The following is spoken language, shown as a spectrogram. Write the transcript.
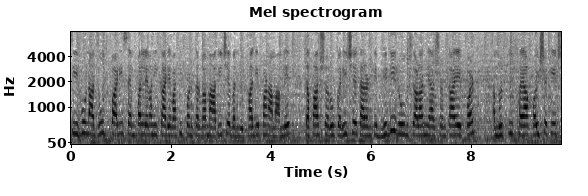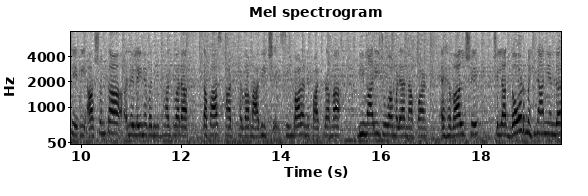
સિંહોના જૂથ પાડી સેમ્પલ લેવાની કાર્યવાહી પણ કરવામાં આવી છે. વન વિભાગે પણ આ મામલે તપાસ શરૂ કરી છે, કારણ કે ભેદી રોગચાળાની આશંકાએ પણ મૃત્યુ થયા હોઈ શકે છે એવી આશંકાને લઈને વન વિભાગ દ્વારા તપાસ હાથ ધરવામાં આવી છે. સિંહબાળ અને પાટડામાં બીમારી જોવા મળ્યાના પણ અહેવાલ છે. છેલ્લા દોઢ મહિનાની અંદર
